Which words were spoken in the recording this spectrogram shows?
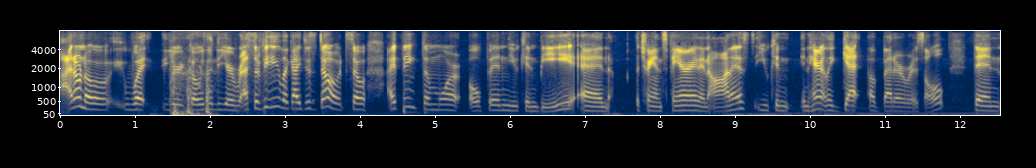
I don't know what your goes into your recipe. Like I just don't. So I think the more open you can be and transparent and honest, you can inherently get a better result than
